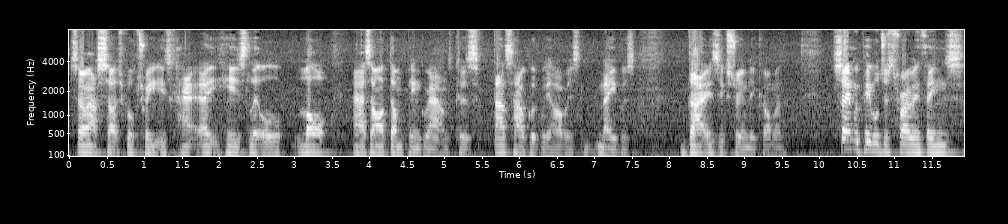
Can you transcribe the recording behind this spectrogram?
So as such we'll treat his uh, his little lot as our dumping ground because that's how good we are as neighbours. That is extremely common. Same with people just throwing things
